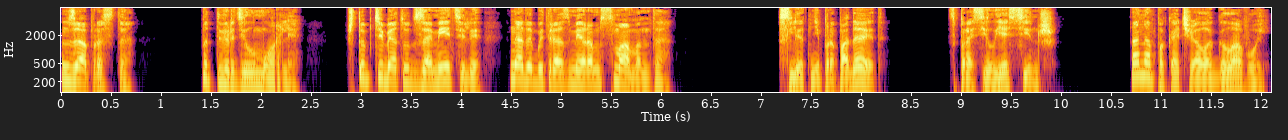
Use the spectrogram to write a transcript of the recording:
«Запросто», — подтвердил Морли. «Чтоб тебя тут заметили, надо быть размером с мамонта». «След не пропадает?» — спросил я Синж. Она покачала головой.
